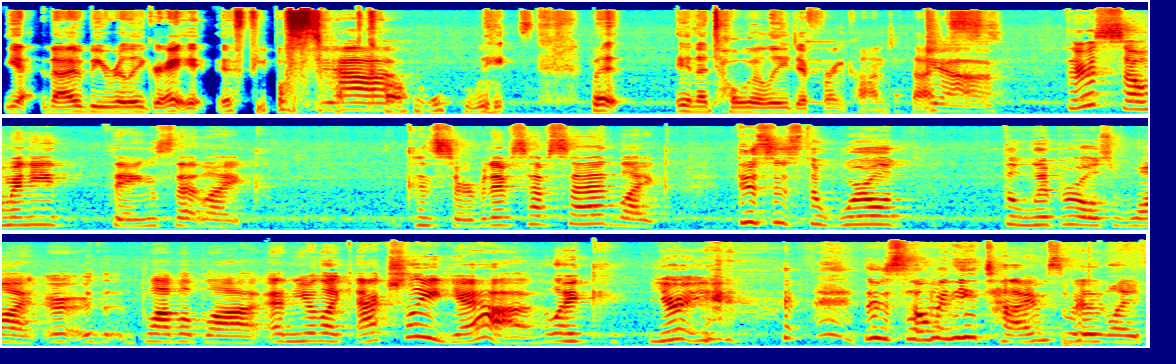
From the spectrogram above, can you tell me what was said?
yeah, that would be really great if people stopped yeah. calling the police, but in a totally different context. Yeah, there's so many things that like conservatives have said, like this is the world the liberals want, or, or blah blah blah, and you're like, actually, yeah, like you're. there's so many times where like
